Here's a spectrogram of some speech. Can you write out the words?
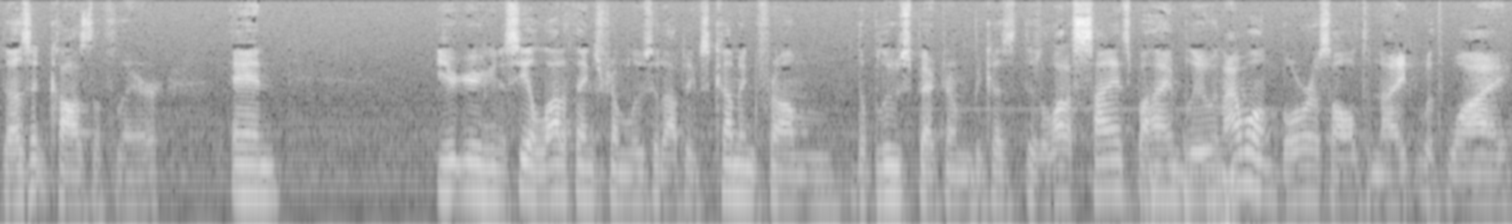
doesn't cause the flare, and you're, you're going to see a lot of things from Lucid Optics coming from the blue spectrum because there's a lot of science behind blue, and I won't bore us all tonight with why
